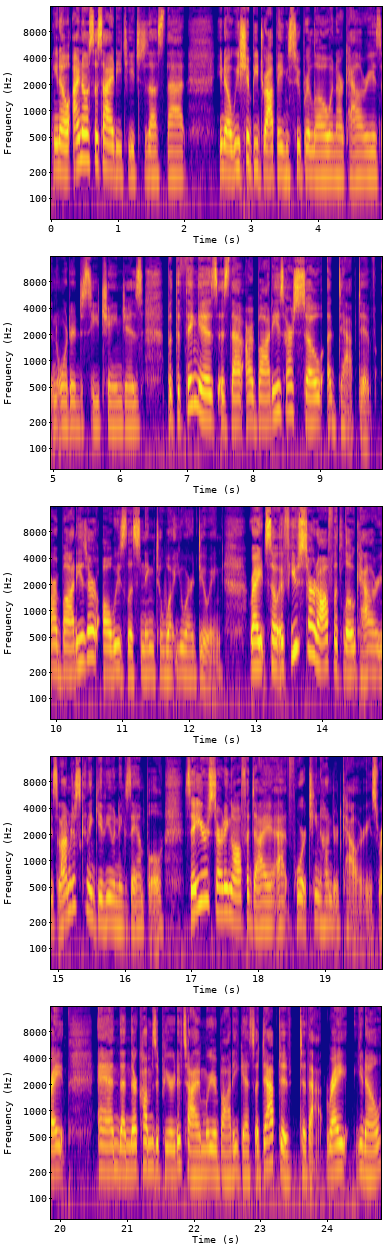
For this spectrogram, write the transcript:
you know, I know society teaches us that, you know, we should be dropping super low in our calories in order to see changes. But the thing is, is that our bodies are so adaptive. Our bodies are always listening to what you are doing, right? So if you start off with low calories, and I'm just going to give you an example. Say you're starting off a diet at 1400 calories, right? And then there comes a period of time where your body gets adaptive to that, right? You know,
